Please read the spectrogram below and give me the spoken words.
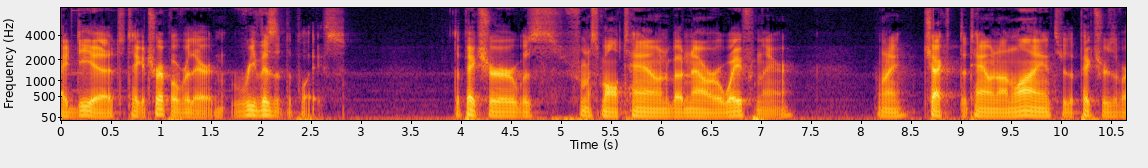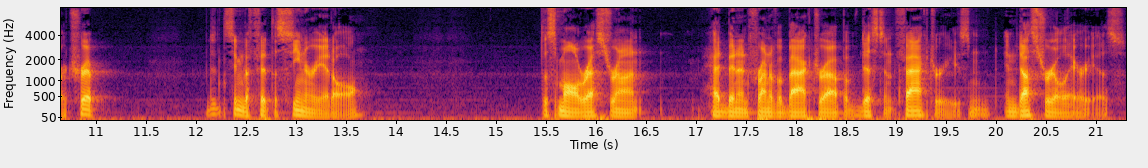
idea to take a trip over there and revisit the place. The picture was from a small town about an hour away from there. When I checked the town online through the pictures of our trip, it didn't seem to fit the scenery at all. The small restaurant had been in front of a backdrop of distant factories and industrial areas,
